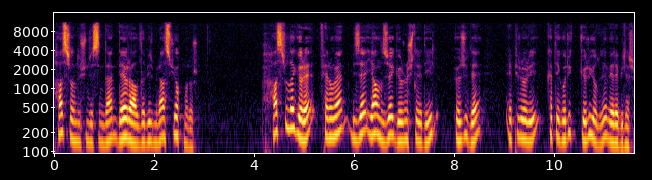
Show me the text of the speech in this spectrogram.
Husserl'ın düşüncesinden devraldığı bir miras yok mudur? Husserl'a göre fenomen bize yalnızca görünüşleri değil, özü de a priori kategorik görü yoluyla verebilir.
